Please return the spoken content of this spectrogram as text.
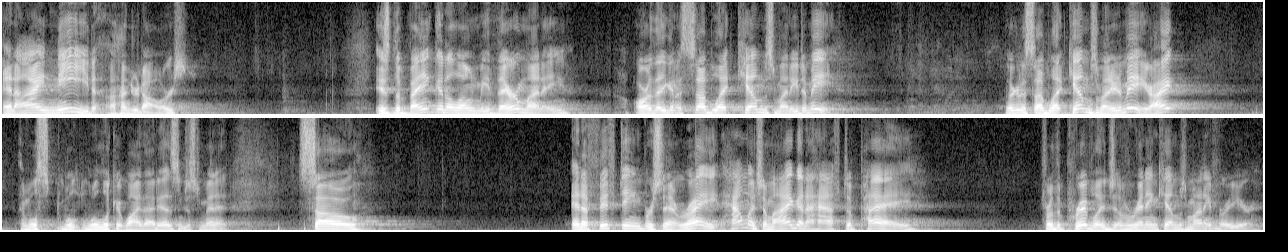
and I need a hundred dollars, is the bank going to loan me their money, or are they going to sublet Kim's money to me? They're going to sublet Kim's money to me, right? And we'll, we'll, we'll look at why that is in just a minute. So, at a 15% rate, how much am I going to have to pay for the privilege of renting Kim's money for a year?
